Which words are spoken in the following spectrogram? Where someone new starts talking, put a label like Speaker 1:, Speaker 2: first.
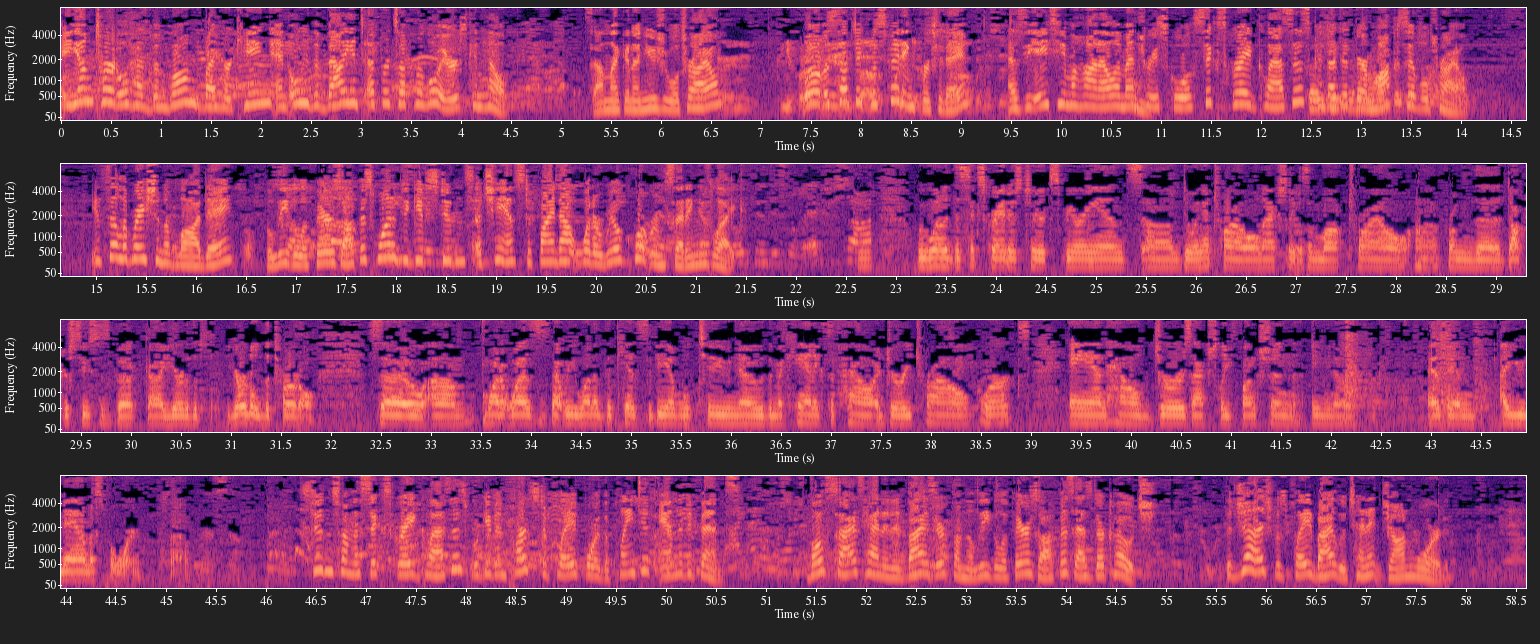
Speaker 1: A young turtle has been wronged by her king, and only the valiant efforts of her lawyers can help. Sound like an unusual trial? Well, the subject was fitting for today, as the A.T. Mahan Elementary School sixth grade classes conducted their mock civil trial. In celebration of Law Day, the Legal Affairs Office wanted to give students a chance to find out what a real courtroom setting is like.
Speaker 2: We wanted the sixth graders to experience um, doing a trial, and actually it was a mock trial uh, from the Dr. Seuss's book, uh, Yertle, the, Yertle the Turtle. So um, what it was is that we wanted the kids to be able to know the mechanics of how a jury trial works and how jurors actually function, you know, as in a unanimous board. So.
Speaker 1: Students from the sixth grade classes were given parts to play for the plaintiff and the defense. Both sides had an advisor from the Legal Affairs Office as their coach. The judge was played by Lieutenant John Ward.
